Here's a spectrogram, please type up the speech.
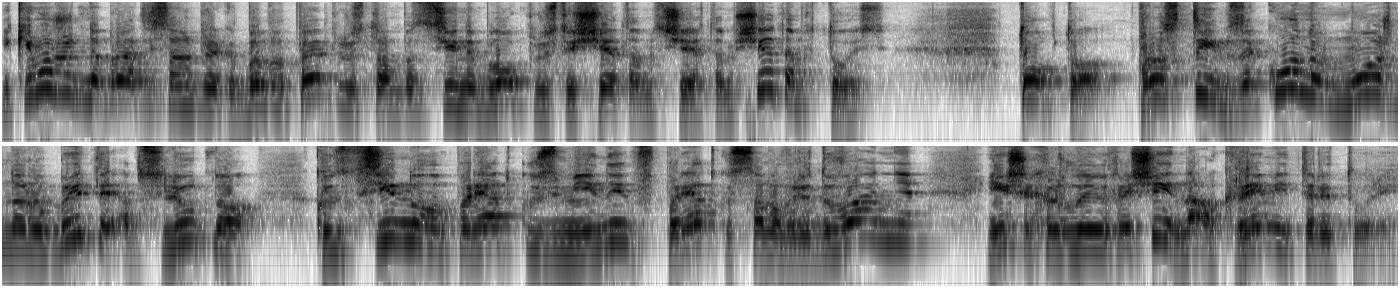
які можуть набратися, наприклад, БПП, плюс там опозиційний блок, плюс ще там, ще там, ще там хтось. Тобто простим законом можна робити абсолютно конституційного порядку зміни в порядку самоврядування інших важливих речей на окремій території.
